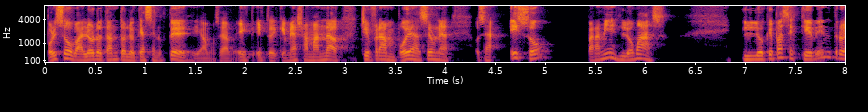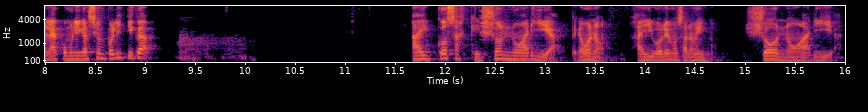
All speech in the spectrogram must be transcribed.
Por eso valoro tanto lo que hacen ustedes, digamos. esto de que me hayan mandado, che, Fran, podés hacer una. O sea, eso para mí es lo más. Lo que pasa es que dentro de la comunicación política hay cosas que yo no haría, pero bueno, ahí volvemos a lo mismo. Yo no haría.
